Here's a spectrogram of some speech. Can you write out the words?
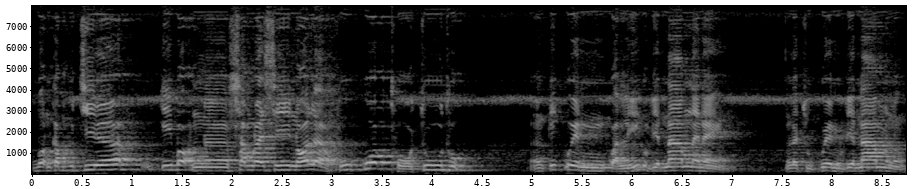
bọn Campuchia cái bọn ờ, samurai Samraisi nói là Phú Quốc thổ chu thuộc ờ, cái quyền quản lý của Việt Nam này này, là chủ quyền của Việt Nam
